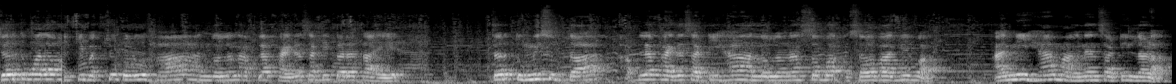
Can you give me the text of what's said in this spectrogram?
जर तुम्हाला की बच्चू कडू हा आंदोलन आपल्या फायद्यासाठी करत आहे तर तुम्ही सुद्धा आपल्या फायद्यासाठी ह्या आंदोलनात सहभा- सहभागी व्हा आणि ह्या मागण्यांसाठी लढा.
